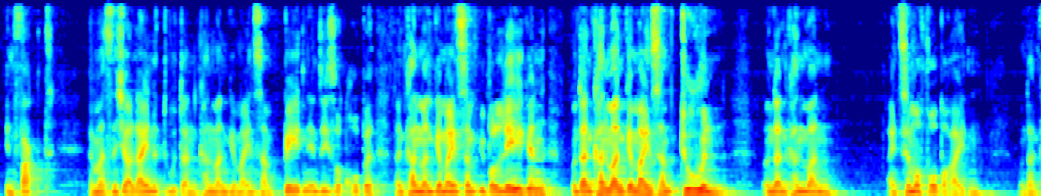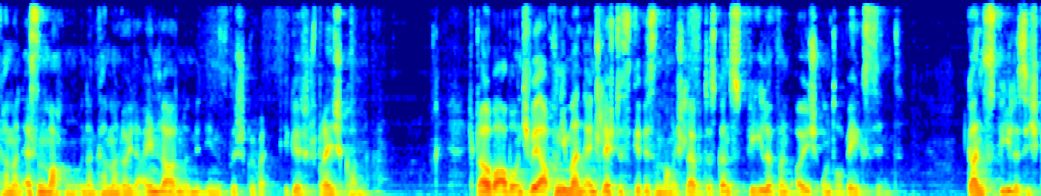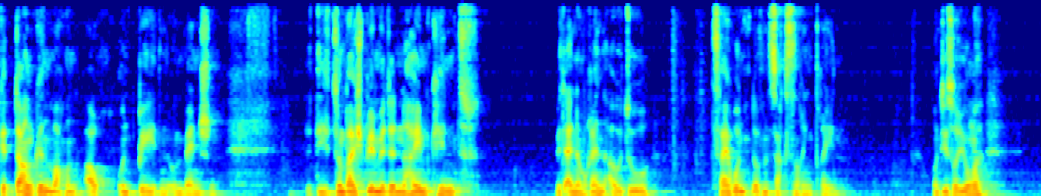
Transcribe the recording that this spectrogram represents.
in Fakt, wenn man es nicht alleine tut, dann kann man gemeinsam beten in dieser Gruppe, dann kann man gemeinsam überlegen und dann kann man gemeinsam tun und dann kann man ein Zimmer vorbereiten und dann kann man Essen machen und dann kann man Leute einladen und mit ihnen ins Gespräch kommen. Ich glaube aber, und ich will auch niemandem ein schlechtes Gewissen machen, ich glaube, dass ganz viele von euch unterwegs sind ganz viele sich Gedanken machen auch und beten um Menschen, die zum Beispiel mit einem Heimkind mit einem Rennauto zwei Runden auf dem Sachsenring drehen. Und dieser Junge,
